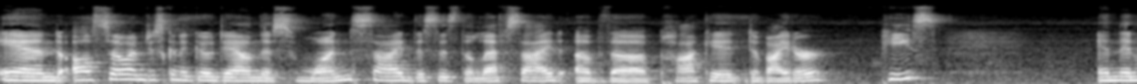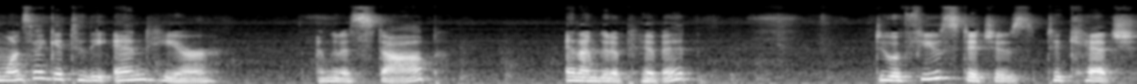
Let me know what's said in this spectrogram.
And also I'm just gonna go down this one side. This is the left side of the pocket divider piece. And then once I get to the end here, I'm gonna stop and I'm gonna pivot, do a few stitches to catch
